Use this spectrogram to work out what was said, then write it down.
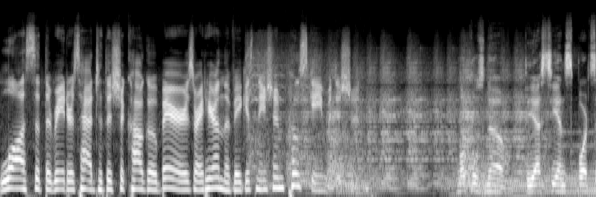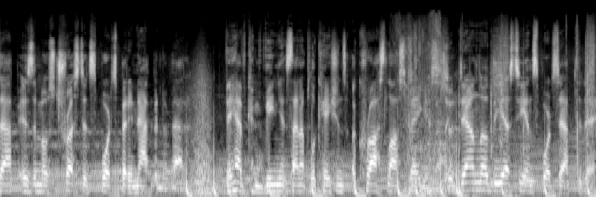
loss that the Raiders had to the Chicago Bears right here on the Vegas Nation post game edition. Locals know the STN Sports app is the most trusted sports betting app in Nevada. They have convenient sign up locations across Las Vegas. So download the STN Sports app today.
